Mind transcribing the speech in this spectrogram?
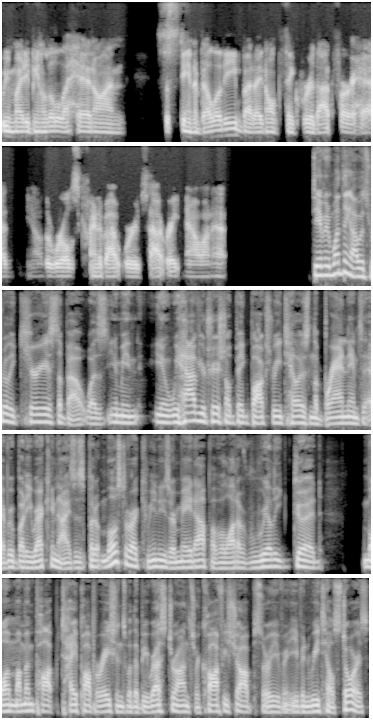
We might have been a little ahead on sustainability, but I don't think we're that far ahead. You know, the world's kind of at where it's at right now on it. David, one thing I was really curious about was, you mean, you know, we have your traditional big box retailers and the brand names that everybody recognizes, but most of our communities are made up of a lot of really good mom and pop type operations, whether it be restaurants or coffee shops or even even retail stores.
